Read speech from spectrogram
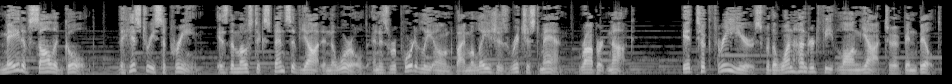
Made of solid gold, the History Supreme is the most expensive yacht in the world and is reportedly owned by Malaysia's richest man, Robert Kuok. It took three years for the 100 feet long yacht to have been built,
